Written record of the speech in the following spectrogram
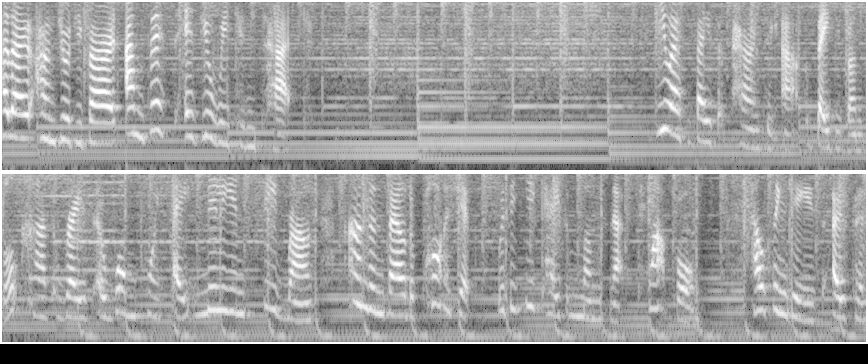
Hello, I'm Georgie Barrett, and this is your Week in Tech. US-based parenting app Baby Bundle has raised a 1.8 million seed round and unveiled a partnership with the UK's Mumsnet platform. Helsinki's Open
